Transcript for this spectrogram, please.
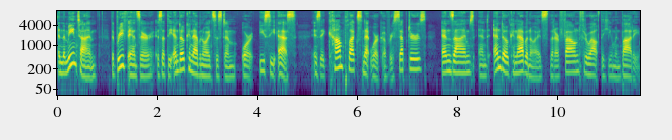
In the meantime, the brief answer is that the endocannabinoid system, or ECS, is a complex network of receptors, enzymes, and endocannabinoids that are found throughout the human body.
